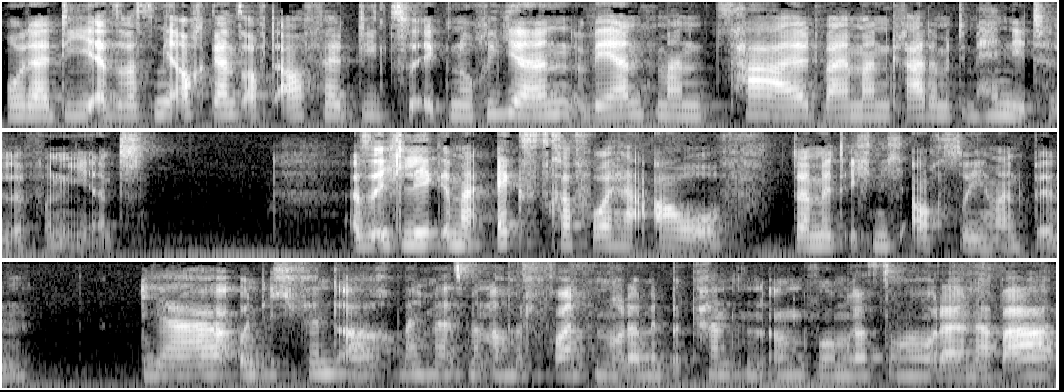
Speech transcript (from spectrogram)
Oder die, also was mir auch ganz oft auffällt, die zu ignorieren, während man zahlt, weil man gerade mit dem Handy telefoniert. Also ich lege immer extra vorher auf, damit ich nicht auch so jemand bin. Ja, und ich finde auch, manchmal ist man auch mit Freunden oder mit Bekannten irgendwo im Restaurant oder in einer Bar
